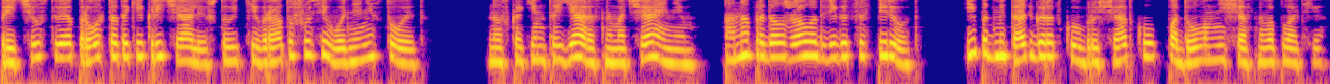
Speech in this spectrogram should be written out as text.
Предчувствия просто-таки кричали, что идти в ратушу сегодня не стоит. Но с каким-то яростным отчаянием она продолжала двигаться вперед и подметать городскую брусчатку подолом несчастного платья.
